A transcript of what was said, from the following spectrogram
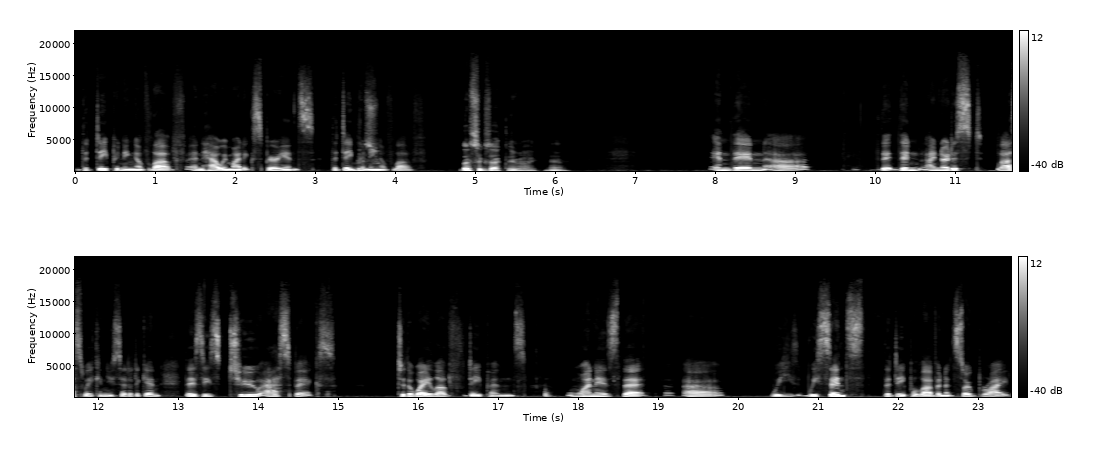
the deepening of love and how we might experience the deepening Yes. of love. That's exactly right. Yeah. And then, uh, th- then I noticed last week, and you said it again. There's these two aspects to the way love deepens. One is that uh, we we sense the deeper love, and it's so bright.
